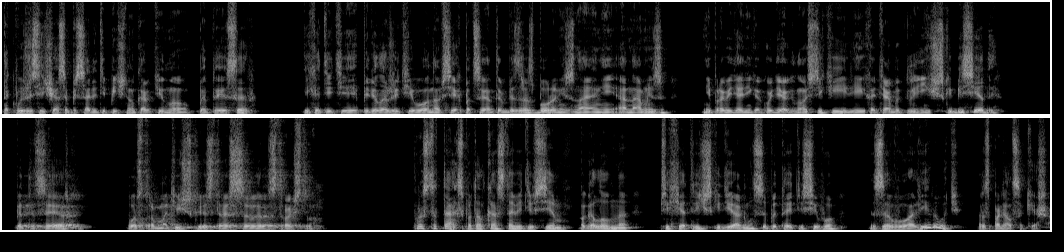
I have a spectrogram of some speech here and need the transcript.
Так вы же сейчас описали типичную картину ПТСР и хотите переложить его на всех пациентов без разбора, не зная ни анамнеза, не проведя никакой диагностики или хотя бы клинической беседы. ПТСР – посттравматическое стрессовое расстройство. Просто так, с потолка ставите всем поголовно психиатрический диагноз и пытаетесь его завуалировать? Распалялся Кеша.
